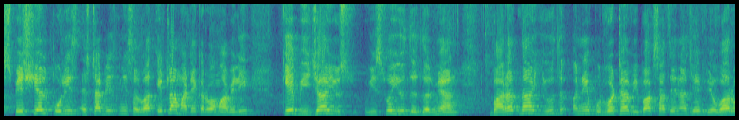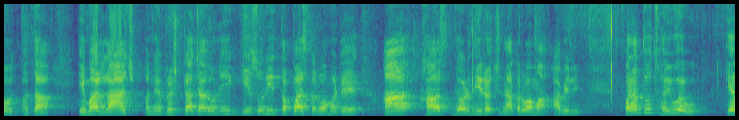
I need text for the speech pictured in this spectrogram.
સ્પેશિયલ પોલીસ એસ્ટાબ્લિશની શરૂઆત એટલા માટે કરવામાં આવેલી કે બીજા વિશ્વયુદ્ધ દરમિયાન ભારતના યુદ્ધ અને પુરવઠા વિભાગ સાથેના જે વ્યવહારો હતા, એમાં લાંચ અને ભ્રષ્ટાચારોની કેસોની તપાસ કરવા માટે આ ખાસ દળની રચના કરવામાં આવેલી. પરંતુ થયું એવું કે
